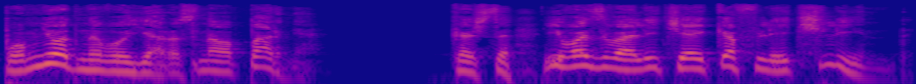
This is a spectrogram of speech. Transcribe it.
помню одного яростного парня. Кажется, его звали Чайка Флетчлинд.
